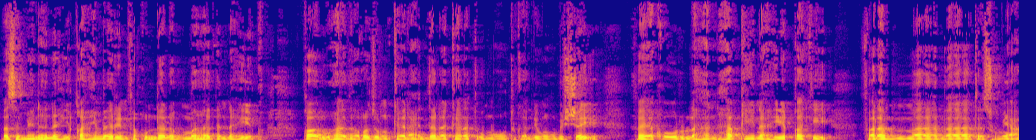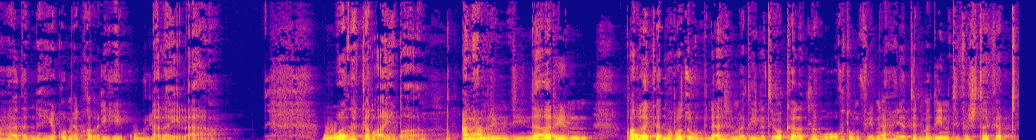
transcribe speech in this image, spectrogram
فسمعنا نهيق حمار فقلنا له ما هذا النهيق؟ قالوا هذا رجل كان عندنا كانت أمه تكلمه بالشيء فيقول لها انهقي نهيقك. فلما مات سمع هذا النهيق من قبره كل ليلة. وذكر أيضا عن عمرو بن دينار قال كان رجل من أهل المدينة وكانت له أخت في ناحية المدينة فاشتكت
